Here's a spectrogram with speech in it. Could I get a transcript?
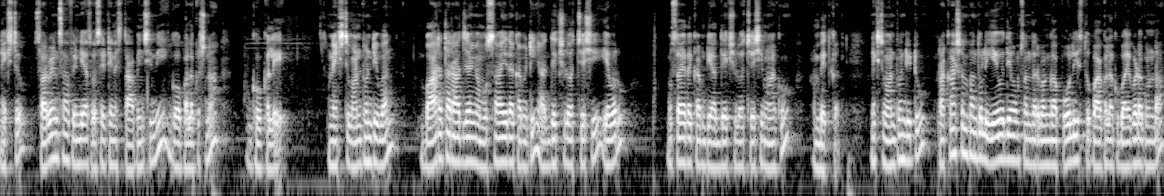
Next servants of India సొసైటీని స్థాపించింది Gopalakrishna Gokhale. Next one twenty one భారత రాజ్యాంగ ముసాయిదా కమిటీ అధ్యక్షుడు వచ్చేసి ఎవరు? ముసాయిదా కమిటీ అధ్యక్షుడు వచ్చేసి మనకు Ambedkar. Next one twenty two. Prakasam Pantulu ఏ ఉద్యమం సందర్భంగా పోలీస్ తుపాకులకు భయపడకుండా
